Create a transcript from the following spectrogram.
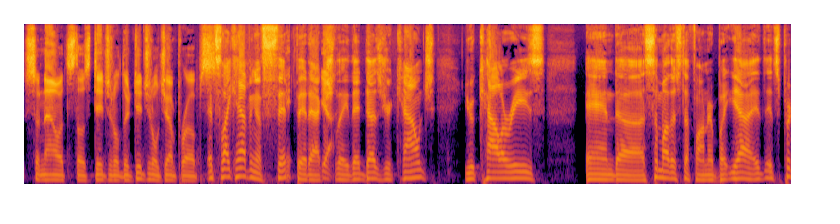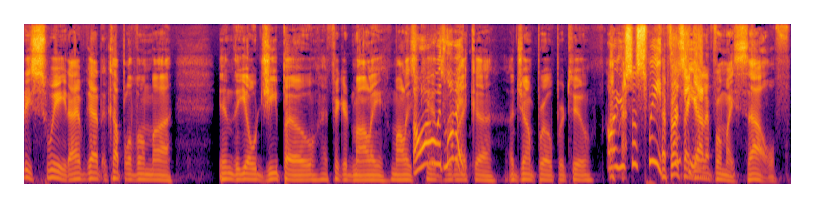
So now it's those digital, they're digital jump ropes. It's like having a Fitbit, actually, that does your count, your calories, and uh, some other stuff on there. But yeah, it, it's pretty sweet. I've got a couple of them uh, in the old Jeepo. I figured Molly, Molly's Oh, I kids would would like a, a jump rope or two. Oh, you're so sweet. At first, Thank I got it for myself.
